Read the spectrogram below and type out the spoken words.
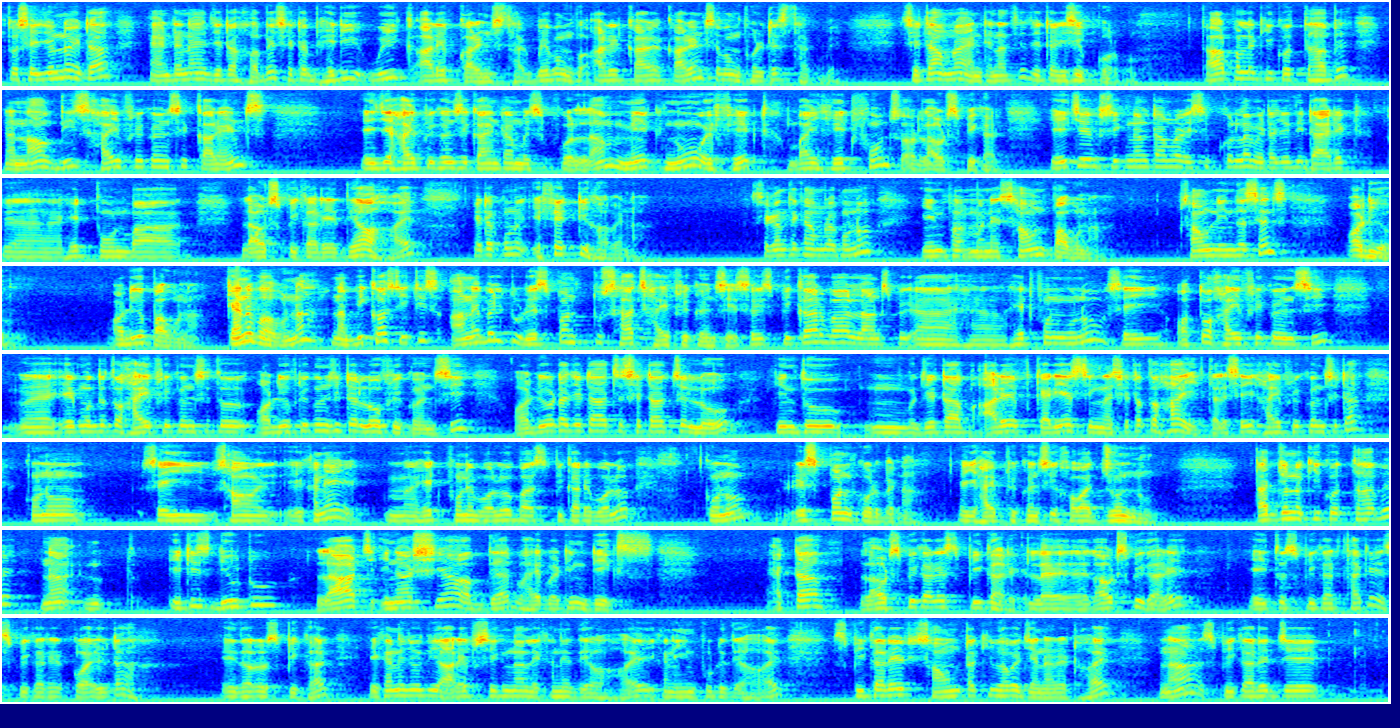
তো সেই জন্য এটা অ্যান্টেনায় যেটা হবে, সেটা very weak R F currents থাকবে এবং আর কারেন্টস এবং ভোল্টেজ থাকবে। সেটা আমরা অ্যান্টেনাতে যেটা রিসিভ করব। তার ফলে কী করতে হবে? না now this high frequency currents এই যে হাই ফ্রিকোয়েন্সি কারেন্ট আমরা রিসিভ করলাম make no effect by headphones or loud speaker এই যে সিগন্যালটা আমরা রিসিভ করলাম, এটা যদি ডাইরেক্ট হেডফোন বা লাউড স্পিকারে দেওয়া হয়, এটা কোনো এফেক্টই হবে না। সেখান থেকে আমরা কোনো ইনফর মানে সাউন্ড পাবো না। Sound in the sense audio audio পাবো না। কেন পাবো না? না because it is unable to respond to such high frequency সেই স্পিকার বা লাউড হেডফোনগুলো সেই অত হাই ফ্রিকোয়েন্সি এর মধ্যে তো হাই ফ্রিকোয়েন্সি তো অডিও ফ্রিকোয়েন্সিটা লো ফ্রিকোয়েন্সি অডিওটা যেটা আছে সেটা হচ্ছে লো কিন্তু যেটা আর এফ ক্যারিয়ার সিগনাল সেটা তো হাই তাহলে সেই হাই ফ্রিকোয়েন্সিটা কোনো সেই এখানে হেডফোনে বলো বা স্পিকারে বলো, কোনো রেসপন্ড করবে না এই হাই ফ্রিকোয়েন্সি হওয়ার জন্য। তার জন্য কি করতে হবে? না it is due to large inertia of their vibrating disc একটা লাউড স্পিকারের স্পিকারে লাউড স্পিকারে এই তো স্পিকার থাকে স্পিকারের কয়েলটা এই ধরো স্পিকার এখানে যদি আরএফ সিগনাল এখানে দেওয়া হয়, এখানে ইনপুটে দেওয়া হয় স্পিকারের সাউন্ডটা কীভাবে জেনারেট হয়? না স্পিকারের যে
